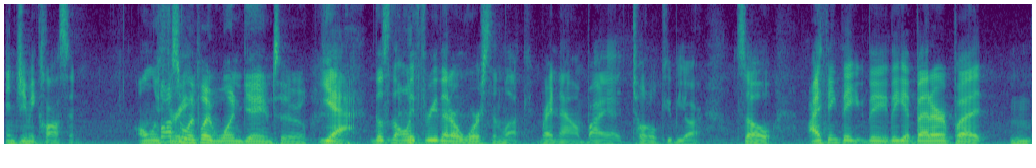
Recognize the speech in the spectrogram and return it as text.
and Jimmy Clausen. Only Foster three. only played one game too. Yeah, those are the only three that are worse than Luck right now by a total QBR. So I think they, they, they get better, but mm,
